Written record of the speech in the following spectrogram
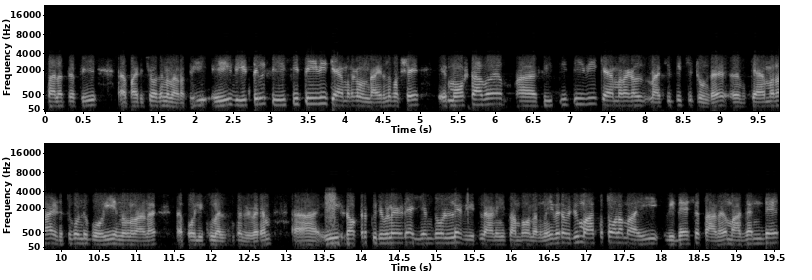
സ്ഥലത്തെത്തി പരിശോധന നടത്തി. ഈ വീട്ടിൽ സി സി ടി വി ക്യാമറകൾ ഉണ്ടായിരുന്നു. പക്ഷേ മോഷ്ടാവ് സി സി ടി വി ക്യാമറകൾ നശിപ്പിച്ചിട്ടുണ്ട്. ക്യാമറ എടുത്തുകൊണ്ട് പോയി എന്നുള്ളതാണ് പോലീസ് നൽകുന്ന വിവരം. ഈ ഡോക്ടർ കുരുവിളയുടെ അയ്യന്തോളിലെ വീട്ടിലാണ് ഈ സംഭവം നടന്നത്. ഇവർ ഒരു മാസത്തോളമായി വിദേശത്താണ്. മകന്റെ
